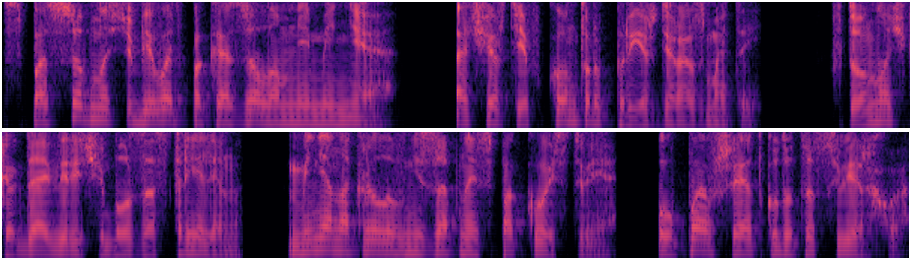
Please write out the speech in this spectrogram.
«Способность убивать показала мне меня, очертив контур прежде размытый. В ту ночь, когда Аверичи был застрелен, меня накрыло внезапное спокойствие, упавшее откуда-то сверху,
